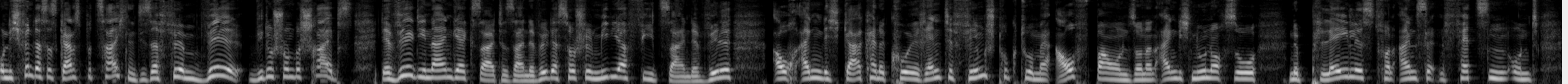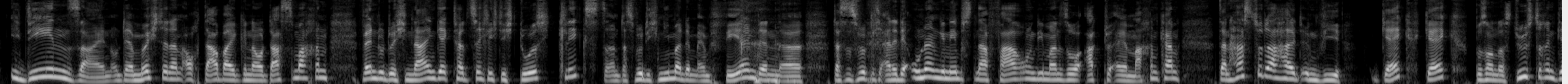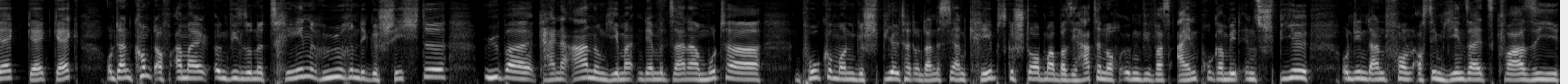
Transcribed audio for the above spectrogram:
Und ich finde, das ist ganz bezeichnend. Dieser Film will, wie du schon beschreibst, der will die Nine-Gag-Seite sein, der will der Social-Media-Feed sein, der will auch eigentlich gar keine kohärente Filmstruktur mehr aufbauen, sondern eigentlich nur noch so eine Playlist von einzelnen Fetzen und Ideen sein. Und er möchte dann auch dabei genau das machen, wenn du durch Nine-Gag tatsächlich dich durchklickst. Und das würde ich niemandem empfehlen, denn äh, das ist wirklich eine der unangenehmsten Erfahrungen, die man so aktuell machen kann. Dann hast du da halt irgendwie Gag, Gag, besonders düsteren Gag, Gag, Gag. Und dann kommt auf einmal irgendwie so eine tränenrührende Geschichte über, keine Ahnung, jemanden, der mit seiner Mutter Pokémon gespielt hat und dann ist sie an Krebs gestorben, aber sie hatte noch irgendwie was einprogrammiert ins Spiel und ihn dann von aus dem Jenseits quasi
